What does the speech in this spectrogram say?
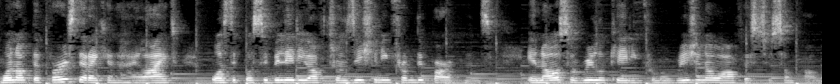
One of the first that I can highlight was the possibility of transitioning from departments and also relocating from a regional office to São Paulo.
